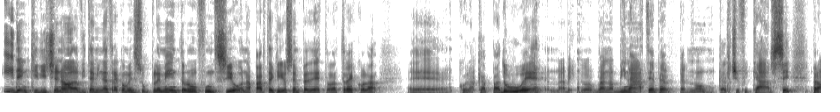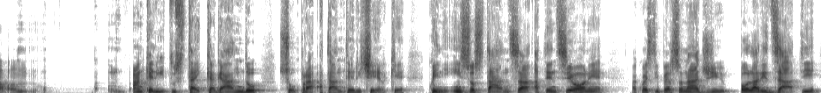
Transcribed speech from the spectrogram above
Idem chi dice no, la vitamina 3 come supplemento non funziona, a parte che io ho sempre detto la 3 con la, eh, con la K2, vabbè, vanno abbinate per, per non calcificarsi, però mm, anche lì tu stai cagando sopra a tante ricerche. Quindi in sostanza attenzione a questi personaggi polarizzati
